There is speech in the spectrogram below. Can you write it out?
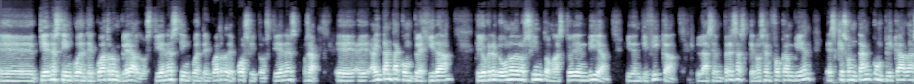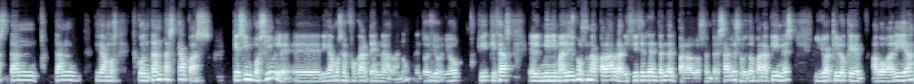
eh, tienes 54 empleados, tienes 54 depósitos, tienes, o sea, eh, eh, hay tanta complejidad que yo creo que uno de los síntomas que hoy en día identifica las empresas que no se enfocan bien es que son tan complicadas, tan, tan digamos, con tantas capas que es imposible, eh, digamos, enfocarte en nada, ¿no? Entonces, yo, yo quizás el minimalismo es una palabra difícil de entender para los empresarios, sobre todo para pymes, y yo aquí lo que abogaría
